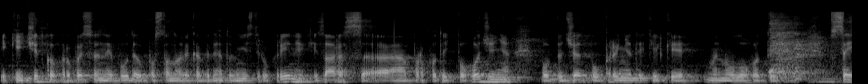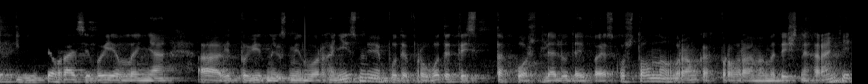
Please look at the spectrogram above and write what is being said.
який чітко прописаний буде в постанові Кабінету міністрів України, який зараз е, проходить погодження, бо бюджет був прийнятий тільки минулого тижня. Все інше в разі виявлення е, відповідних змін в організмі буде проводитись також для людей безкоштовно в рамках програми медичних гарантій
